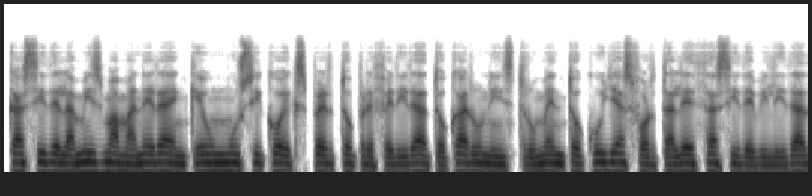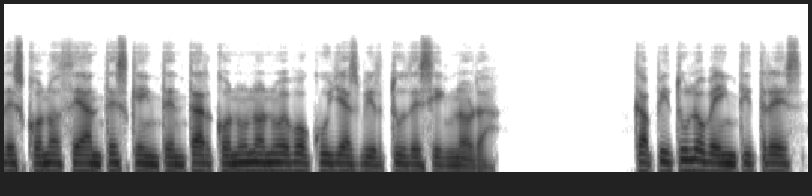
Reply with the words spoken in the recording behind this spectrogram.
casi de la misma manera en que un músico experto preferirá tocar un instrumento cuyas fortalezas y debilidades conoce antes que intentar con uno nuevo cuyas virtudes ignora. Capítulo 23.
